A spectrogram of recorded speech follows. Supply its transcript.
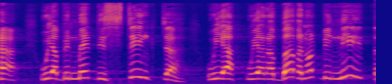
we have been made distinct. We are, we are above and not beneath.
